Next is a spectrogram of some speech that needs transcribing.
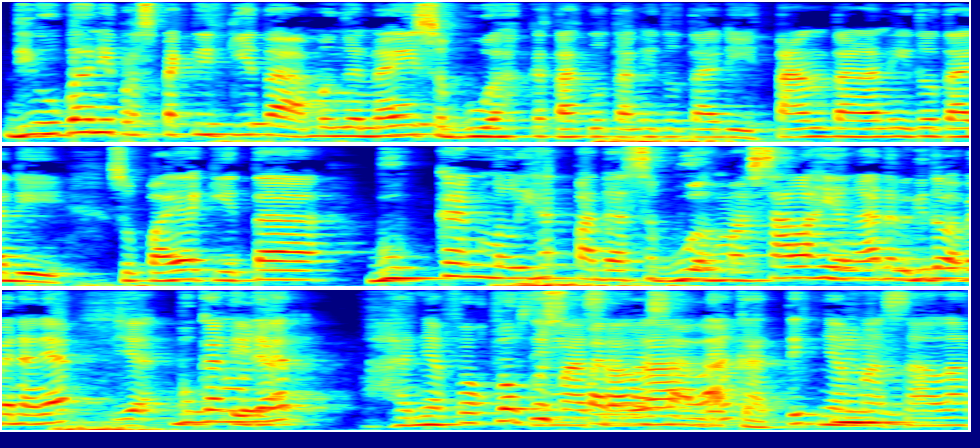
diubah nih perspektif kita mengenai sebuah ketakutan itu tadi, tantangan itu tadi, supaya kita bukan melihat pada sebuah masalah yang ada begitu Pak Benhan ya, Ya, bukan tidak melihat hanya fokus, fokus di pada masalah, masalah. negatifnya Hmm. masalah,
